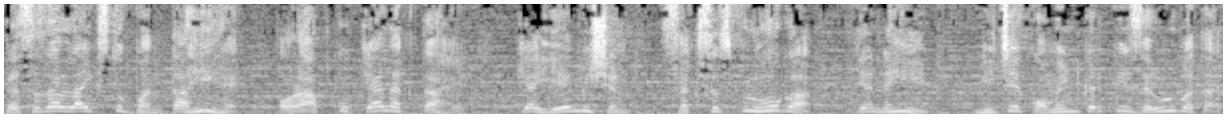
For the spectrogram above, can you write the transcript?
10,000 लाइक्स तो बनता ही है। और आपको क्या लगता है क्या ये मिशन सक्सेसफुल होगा या नहीं? नीचे कमेंट करके ज़रूर बताएँ।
